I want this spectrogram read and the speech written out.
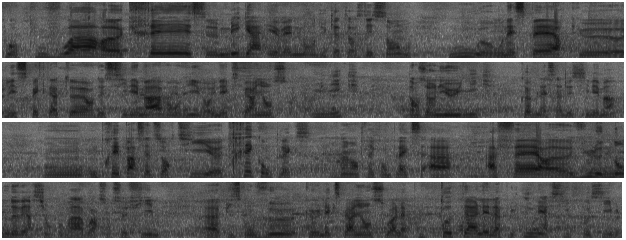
pour pouvoir euh, créer ce méga événement du 14 décembre où euh, on espère que euh, les spectateurs de cinéma vont vivre une expérience unique dans un lieu unique comme la salle de cinéma. On, prépare cette sortie très complexe, vraiment très complexe à, faire, vu le nombre de versions qu'on va avoir sur ce film, puisqu'on veut que l'expérience soit la plus totale et la plus immersive possible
